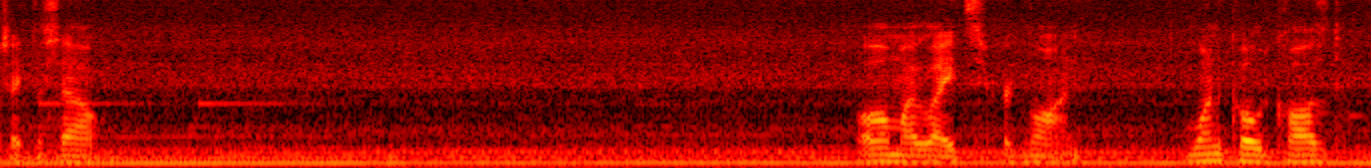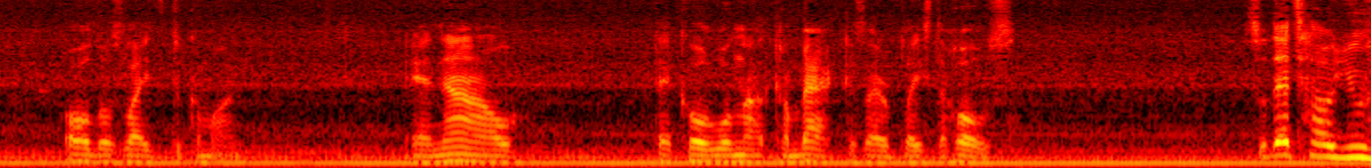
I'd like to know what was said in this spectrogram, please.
Check this out. All my lights are gone. One code caused all those lights to come on. And now that code will not come back because I replaced the hose. So that's how you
